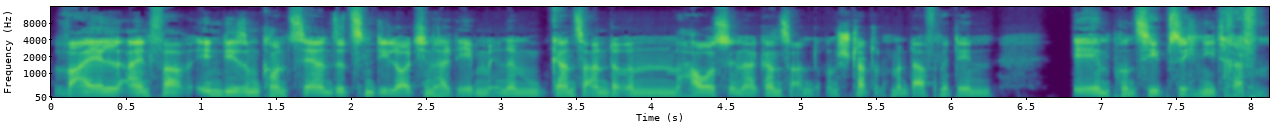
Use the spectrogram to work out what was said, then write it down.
weil einfach in diesem Konzern sitzen die Leutchen halt eben in einem ganz anderen Haus in einer ganz anderen Stadt und man darf mit denen im Prinzip sich nie treffen.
